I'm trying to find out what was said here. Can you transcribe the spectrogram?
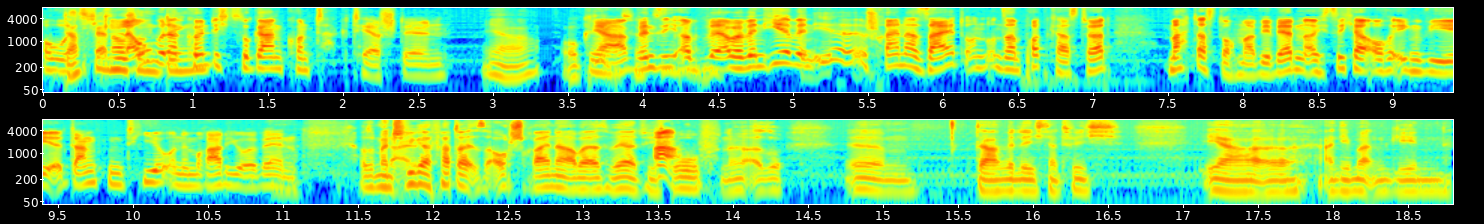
Oh, ich glaube, so da könnte ich sogar einen Kontakt herstellen. Ja, okay. Ja, wenn Sie, aber wenn ihr, wenn ihr Schreiner seid und unseren Podcast hört, macht das doch mal. Wir werden euch sicher auch irgendwie dankend hier und im Radio erwähnen. Also mein Geil. Schwiegervater ist auch Schreiner, aber das wäre natürlich ah. doof. Ne? Also ähm, da will ich natürlich eher äh, an jemanden gehen,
